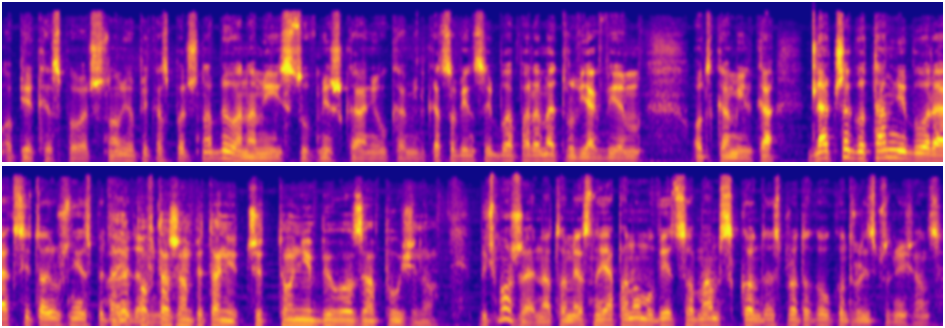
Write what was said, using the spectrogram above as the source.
opiekę społeczną i opieka społeczna była na miejscu w mieszkaniu Kamilka. Co więcej, była parę metrów, jak wiem, od Kamilka. Dlaczego tam nie było reakcji, to już nie jest pytanie Ale powtarzam pytanie, czy to nie było za późno? Być może, natomiast no ja panu mówię, co mam z, z protokołu kontroli sprzed miesiąca.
